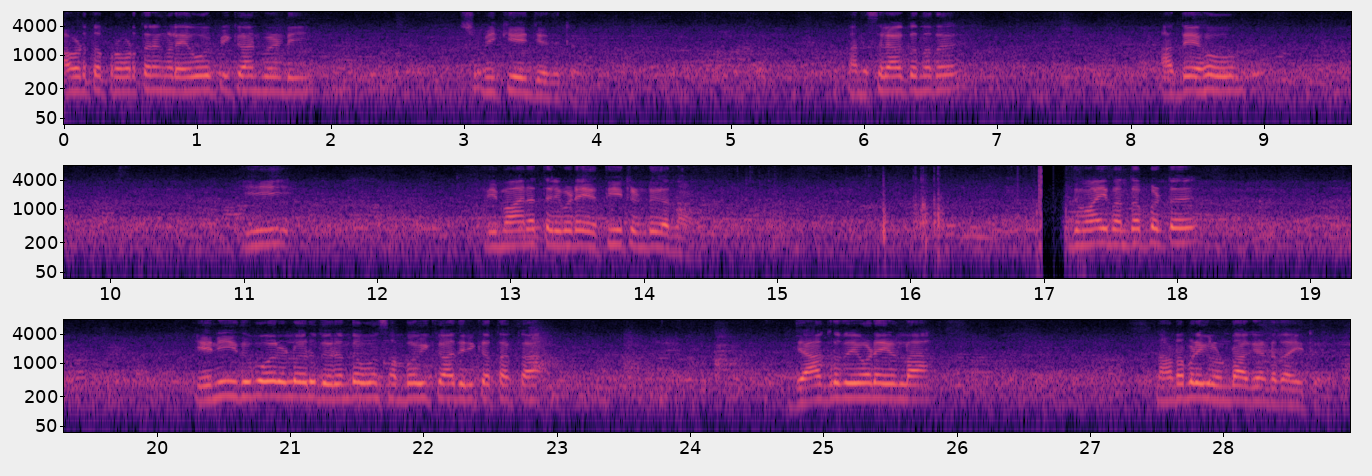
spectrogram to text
അവിടുത്തെ പ്രവർത്തനങ്ങൾ ഏകോപിപ്പിക്കാൻ വേണ്ടി ശ്രമിക്കുകയും ചെയ്തിട്ടുണ്ട്. മനസ്സിലാക്കുന്നത് അദ്ദേഹവും ഈ വിമാനത്തിൽ ഇവിടെ എത്തിയിട്ടുണ്ട് എന്നാണ്. ഇതുമായി ബന്ധപ്പെട്ട് ഇനി ഇതുപോലുള്ള ഒരു ദുരന്തവും സംഭവിക്കാതിരിക്കത്തക്ക ജാഗ്രതയോടെയുള്ള നടപടികൾ ഉണ്ടാകേണ്ടതായിട്ടുണ്ട്.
